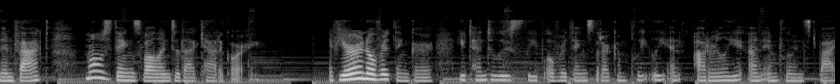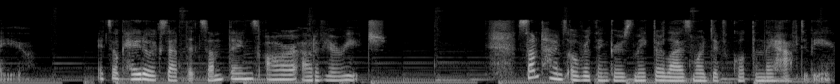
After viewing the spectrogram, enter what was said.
In fact, most things fall into that category. If you're an overthinker, you tend to lose sleep over things that are completely and utterly uninfluenced by you. It's okay to accept that some things are out of your reach. Sometimes overthinkers make their lives more difficult than they have to be.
